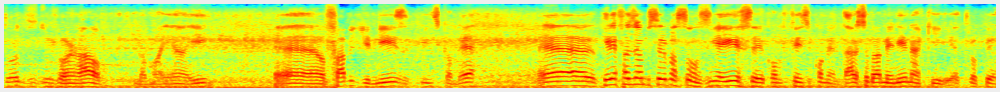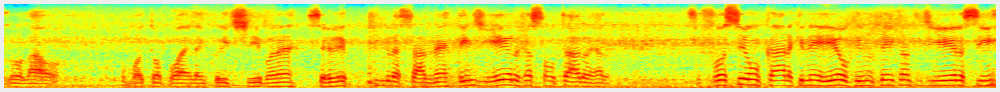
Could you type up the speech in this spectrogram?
todos do Jornal da Manhã aí. É, o Fábio Diniz, aqui de Cambé. É, eu queria fazer uma observaçãozinha aí, você como fez o um comentário sobre a menina que atropelou lá o, o motoboy lá em Curitiba, né? Você vê que engraçado, né? Tem dinheiro, já soltaram ela. Se fosse um cara que nem eu, que não tem tanto dinheiro assim,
